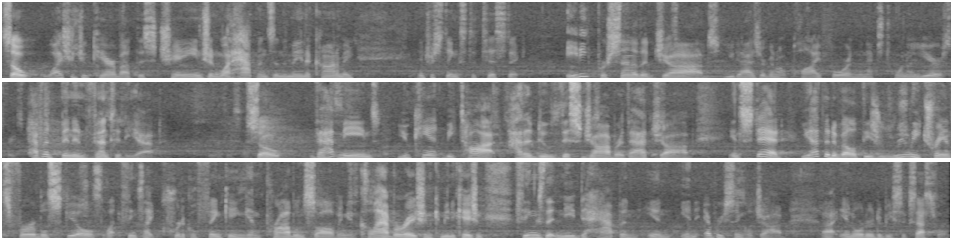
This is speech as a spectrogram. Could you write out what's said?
So, why should you care about this change and what happens in the Maine economy? Interesting statistic 80% of the jobs you guys are going to apply for in the next 20 years haven't been invented yet. So that means you can't be taught how to do this job or that job. Instead, you have to develop these really transferable skills, like things like critical thinking and problem solving and collaboration, communication, things that need to happen in, in every single job uh, in order to be successful.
